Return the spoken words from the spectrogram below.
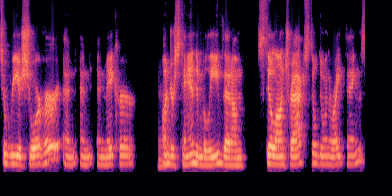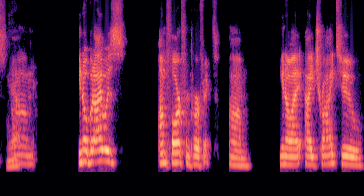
to reassure her and and and make her yeah, understand and believe that I'm still on track, still doing the right things. yeah, Um, you know, but I was I'm far from perfect. Um, you know, I I try to,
